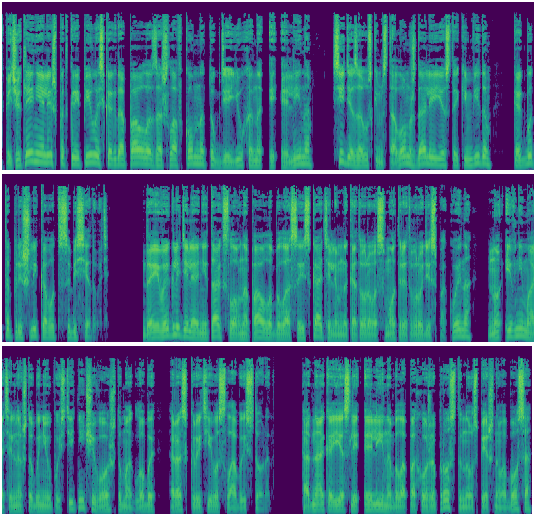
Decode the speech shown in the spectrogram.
Впечатление лишь подкрепилось, когда Паула зашла в комнату, где Юхана и Элина Сидя за узким столом, ждали ее с таким видом, как будто пришли кого-то собеседовать. Да и выглядели они так, словно Паула была соискателем, на которого смотрят вроде спокойно, но и внимательно, чтобы не упустить ничего, что могло бы раскрыть его слабые стороны. Однако, если Элина была похожа просто на успешного босса,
